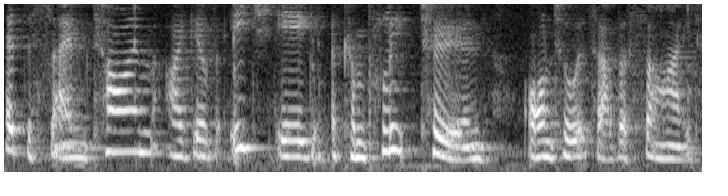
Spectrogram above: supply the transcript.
At the same time, I give each egg a complete turn onto its other side.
